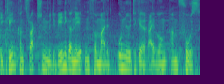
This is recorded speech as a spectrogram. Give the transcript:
Die Clean Construction mit weniger Nähten vermeidet unnötige Reibung am Fuß.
